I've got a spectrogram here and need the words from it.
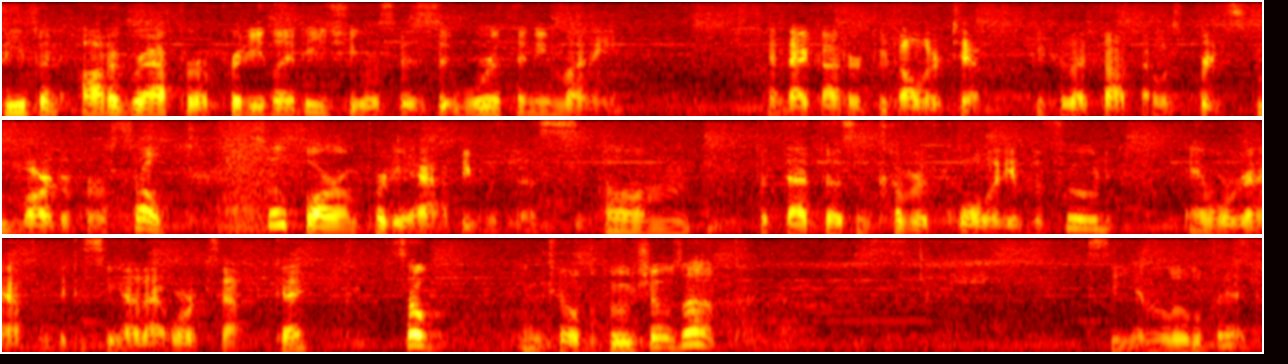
leave an autograph for a pretty lady. She goes, is it worth any money? And that got her $2 tip because I thought that was pretty smart of her. So, so far I'm pretty happy with this. Um, but that doesn't cover the quality of the food, and we're going to have to wait to see how that works out, okay? So, until the food shows up, see you in a little bit.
